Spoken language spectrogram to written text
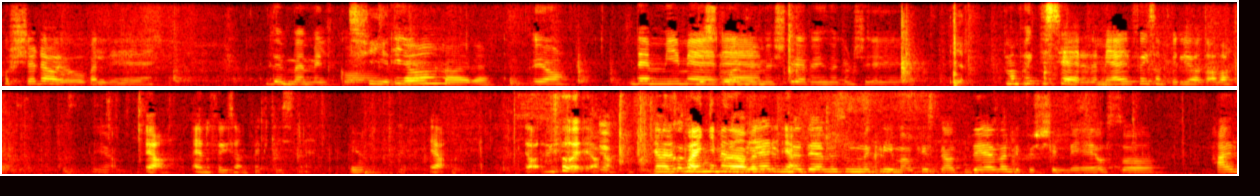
korser, det har jo veldig Det med melk og Tydelige, Ja. klare Ja. Det er mye mer Det står mye eh, mer skrevet i det, kanskje. i- Man praktiserer det mer, f.eks. jøder, da. Ja. Ja, enn f.eks. kristne. Ja. Ja. ja, vi får ja. Ja. Jeg har et poeng, med det var ja. med det med, sånn, med klima og kristne, at det er veldig forskjellig også her,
